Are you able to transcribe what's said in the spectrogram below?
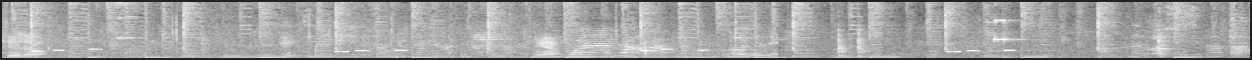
เจอแล้ว เนี่ยหนึ่งร้อยสี่สิบห้าบาท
